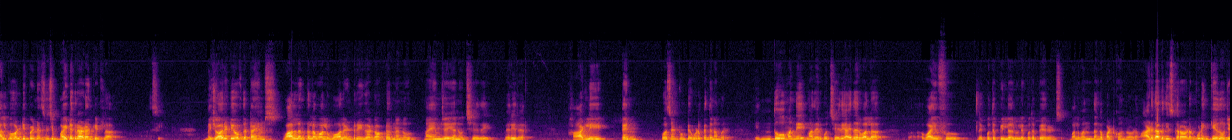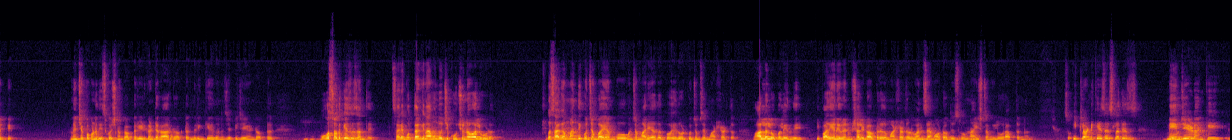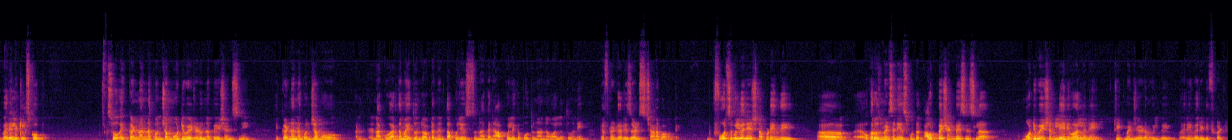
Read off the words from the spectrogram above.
Alcohol dependence నుంచి బయటకు రావడానికి ఎట్లా? మెజారిటీ ఆఫ్ ద టైమ్స్ వాళ్ళంతలా వాళ్ళు వాలంటరీగా డాక్టర్ నన్ను నయం చేయని వచ్చేది very rare hardly ten percent ఉంటే కూడా పెద్ద నెంబరే ఎంతోమంది మా దగ్గరకు వచ్చేది ఐదర్ వాళ్ళ వైఫ్ లేకపోతే పిల్లలు లేకపోతే పేరెంట్స్ బలవంతంగా పట్టుకొని రావడం. ఆడిదాకా తీసుకురావడం కూడా ఇంకేదో చెప్పి. మేము చెప్పకుండా తీసుకొచ్చినాం డాక్టర్. వీడికంటే రారు డాక్టర్. మీరు ఇంకేదో అని చెప్పి చేయండి doctor. Most of the cases అంతే. సరే మొత్తానికి నా ముందు వచ్చి కూర్చున్న వాళ్ళు కూడా ఒక సగం మంది కొంచెం భయంకో కొంచెం మర్యాదకో ఏదో ఒకటి కొంచెం సేపు మాట్లాడతారు. వాళ్ళ లోపలేంది ఈ పదిహేను ఇరవై నిమిషాలు డాక్టర్ ఏదో మాట్లాడతాడు once I'm out of this room నా ఇష్టం ఈ లోర్ ఆపుతున్నాను సో ఇట్లాంటి కేసెస్లో దిస్ మేం చేయడానికి వెరీ లిటిల్ స్కోప్ సో ఎక్కడనన్నా కొంచెం మోటివేటెడ్ ఉన్న పేషెంట్స్ని ఎక్కడనన్నా కొంచెము నాకు అర్థమవుతుంది డాక్టర్ నేను తప్పు చేస్తున్నా కానీ ఆపుకోలేకపోతున్నా అన్న వాళ్ళతోని డెఫినెట్గా రిజల్ట్స్ చాలా బాగుంటాయి. ఫోర్సిబుల్గా చేసినప్పుడు ఏంది? ఒకరోజు మెడిసిన్ వేసుకుంటారు. అవుట్ పేషెంట్ బేసిస్లో మోటివేషన్ లేని వాళ్ళని ట్రీట్మెంట్ చేయడం will be very very difficult.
